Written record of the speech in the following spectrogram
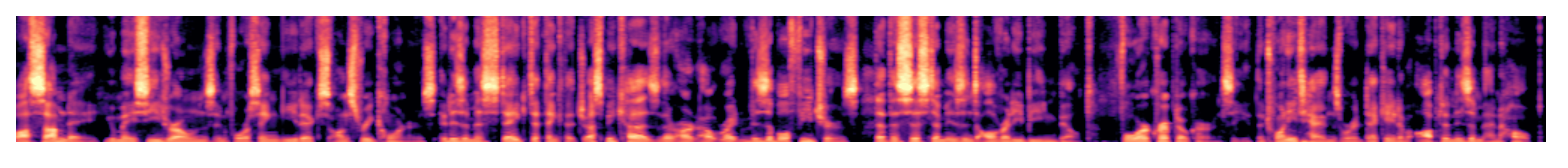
While someday you may see drones enforcing edicts on street corners, it is a mistake to think that just because there aren't outright visible features that the system isn't already being built. For cryptocurrency, the 2010s were a decade of optimism and hope.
